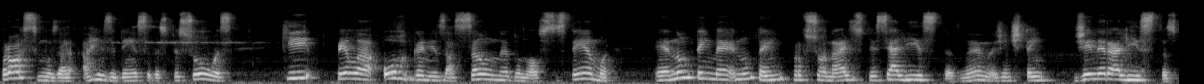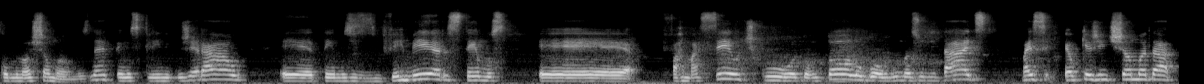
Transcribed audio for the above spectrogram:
próximos à, à residência das pessoas que, pela organização né, do nosso sistema, é, não, tem, não tem profissionais especialistas, né? A gente tem generalistas, como nós chamamos, né? Temos clínico geral, é, temos os enfermeiros, temos é, farmacêutico, odontólogo, algumas unidades, mas é o que a gente chama da,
